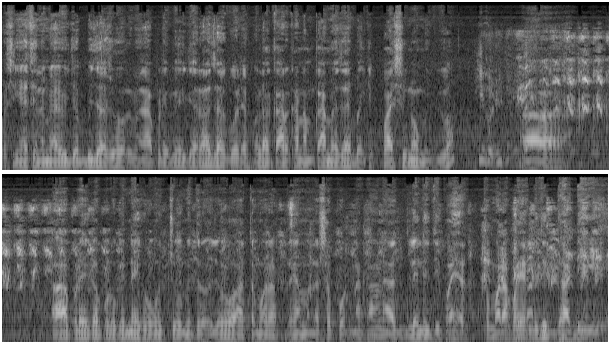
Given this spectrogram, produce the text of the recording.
પછી અહીંયાથી અમે આવી જાવ બીજા શોરૂમે આપણે બે હજાર રાજા ઘોડે. ભલે કારખાનામાં કામે જાય, બાકી પાછું ન મૂક્યું, હો. હા. આપણે કપડું કે નાખ્યું ઊંચું મિત્રો જો આ તમારા પ્રેમ અને સપોર્ટના કારણે આ લઈ લીધી ભાઈ તમારા ભાઈએ લીધી ગાડી.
